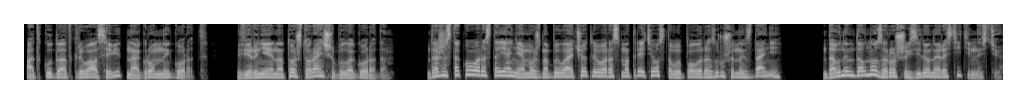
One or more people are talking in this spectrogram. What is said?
откуда открывался вид на огромный город. Вернее, на то, что раньше было городом. Даже с такого расстояния можно было отчетливо рассмотреть остовы полуразрушенных зданий, давным-давно заросших зеленой растительностью.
